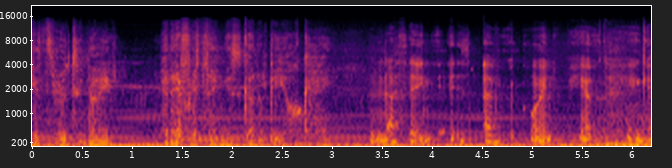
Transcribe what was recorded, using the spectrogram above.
Make it through tonight, and everything is gonna be okay. Nothing is ever going to be okay again.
